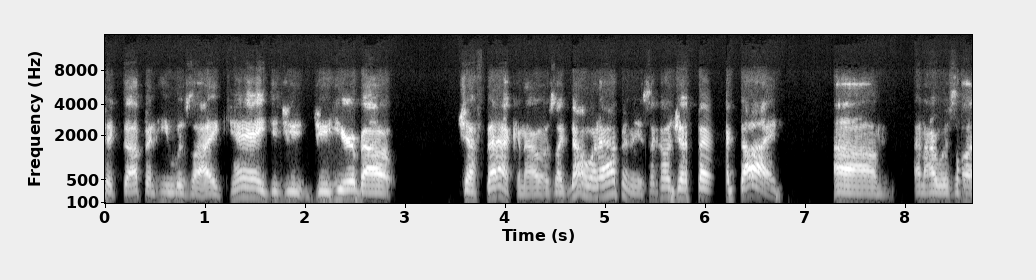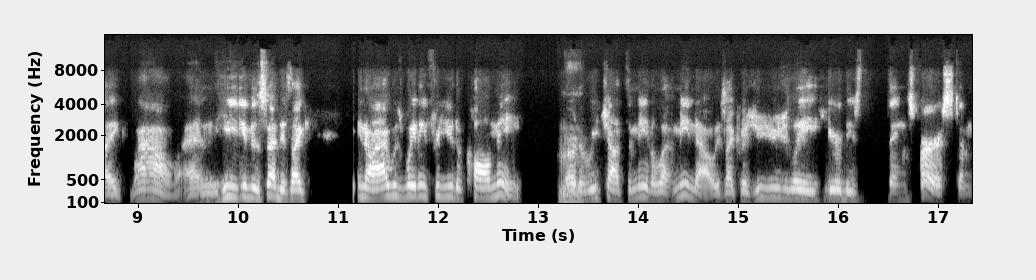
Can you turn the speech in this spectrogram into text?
picked up, and he was like, "Hey, did you did you hear about Jeff Beck?" And I was like, "No, what happened?" And he's like, "Oh, Jeff Beck died." Um, and I was like, "Wow!" And he even said, "He's like, you know, I was waiting for you to call me mm. or to mm. reach out to me to let me know." He's like, "Because you usually hear these things first. And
